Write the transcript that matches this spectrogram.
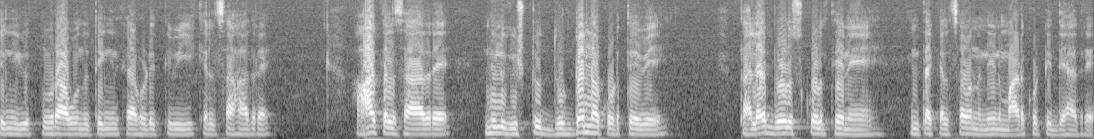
ತೆಂಗಿ, ನೂರ ಒಂದು ತೆಂಗಿನಕಾಯಿ ಹೊಡಿತೀವಿ, ಈ ಕೆಲಸ ಆದರೆ. ಆ ಕೆಲಸ ಆದರೆ ನಿನಗಿಷ್ಟು ದುಡ್ಡನ್ನು ಕೊಡ್ತೇವೆ. ತಲೆ ಬೋಳಿಸ್ಕೊಳ್ತೇನೆ, ಇಂಥ ಕೆಲಸವನ್ನು ನೀನು ಮಾಡಿಕೊಟ್ಟಿದ್ದೆ ಆದರೆ.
